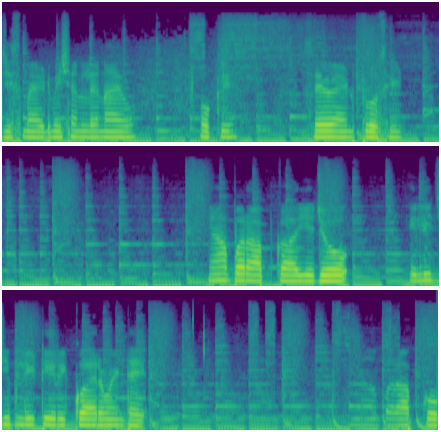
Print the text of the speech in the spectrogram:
जिसमें एडमिशन लेना है वो। ओके सेव एंड प्रोसीड यहाँ पर आपका ये जो एलिजिबिलिटी रिक्वायरमेंट है, यहाँ पर आपको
